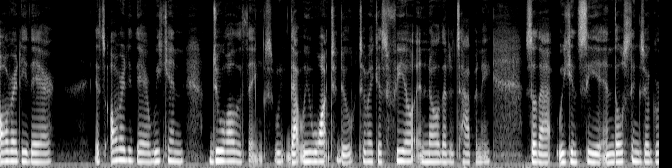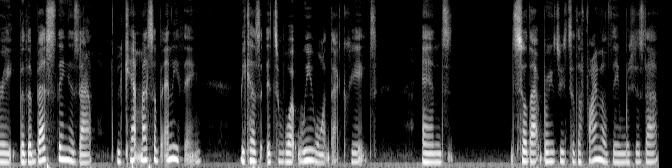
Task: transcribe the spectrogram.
already there. It's already there. We can do all the things we, that we want to do to make us feel and know that it's happening so that we can see it. And those things are great. But the best thing is that we can't mess up anything because it's what we want that creates. And so that brings me to the final theme, which is that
